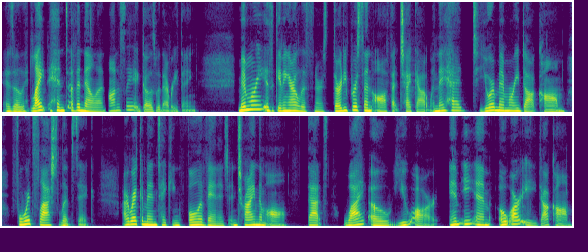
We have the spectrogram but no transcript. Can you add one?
It is a light hint of vanilla. Honestly, it goes with everything. Memore is giving our listeners 30% off at checkout when they head to yourmemore.com forward slash lipstick. I recommend taking full advantage and trying them all. That's Y O U R M E M O R E dot com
